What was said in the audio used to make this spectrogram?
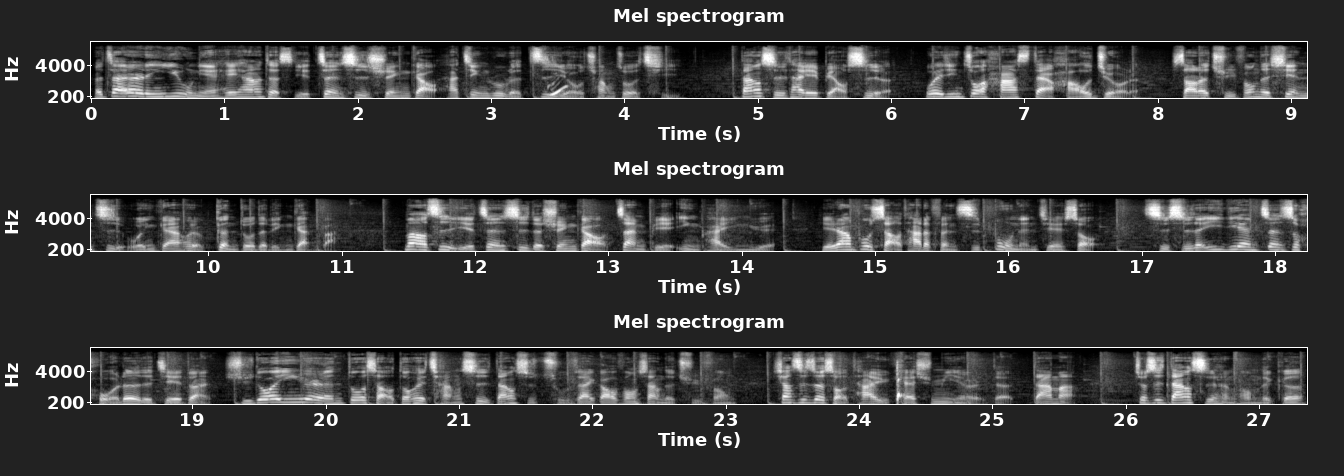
而在二零一五年，黑 Hunters 也正式宣告他进入了自由创作期。当时他也表示了：“我已经做 Hardstyle 好久了，少了曲风的限制，我应该会有更多的灵感吧。”貌似也正式的宣告暂别硬派音乐，也让不少他的粉丝不能接受。此时的 EDM 正是火热的阶段，许多音乐人多少都会尝试当时处在高峰上的曲风，像是这首他与 Cashmere 的 Dama。就是当时很红的歌，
